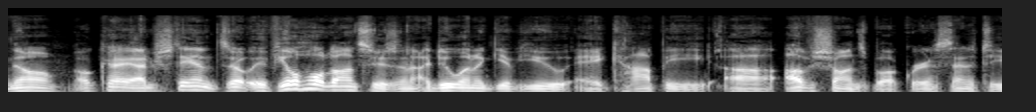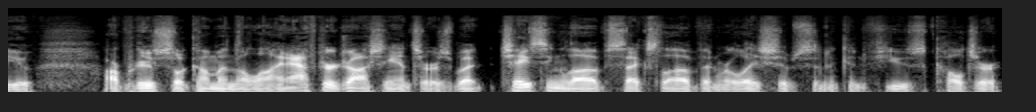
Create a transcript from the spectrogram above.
No, okay, I understand. So if you'll hold on, Susan, I do want to give you a copy uh, of Sean's book. We're going to send it to you. Our producer will come in the line after Josh answers. But chasing love, sex, love, and relationships in a confused culture.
